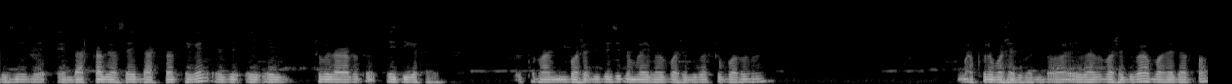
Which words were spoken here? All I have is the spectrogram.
দিয়েছি যে এই দাগটা যে আছে, এই দাগটা থেকে এই যে এই এইটুকু জায়গা যাতে এই দিকে থাকে। তো তোমরা আমি বসে দিতেছি, তোমরা এইভাবে বসে দিবা, একটু বড় মাপ করে বসে দিবেন তো এইভাবে বসে দিবা বসে দেওয়ার পর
